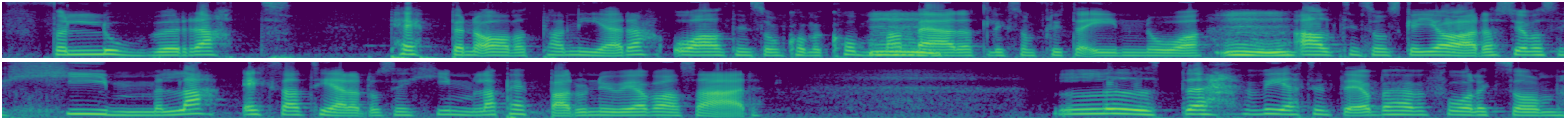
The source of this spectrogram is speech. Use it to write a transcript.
förlorat peppen av att planera och allting som kommer komma Mm. med att liksom flytta in och Mm. allting som ska göras. Jag var så himla exalterad och så himla peppad och nu är jag bara så här. Lite, vet inte, jag behöver få liksom,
